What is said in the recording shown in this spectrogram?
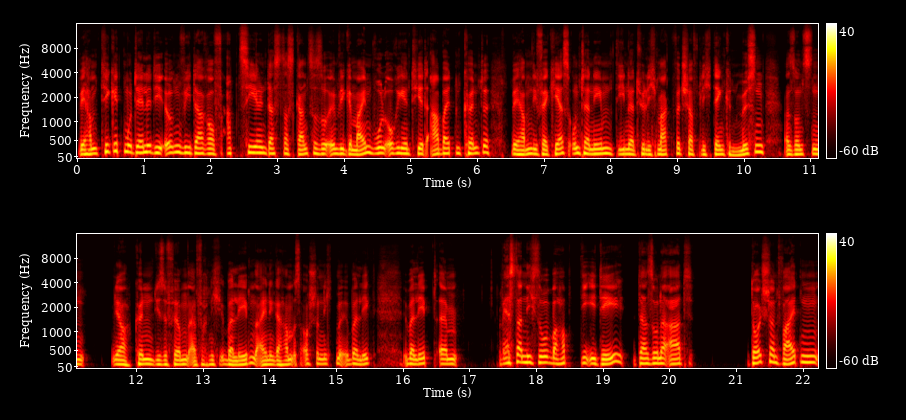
wir haben Ticketmodelle, die irgendwie darauf abzielen, dass das Ganze so irgendwie gemeinwohlorientiert arbeiten könnte. Wir haben die Verkehrsunternehmen, die natürlich marktwirtschaftlich denken müssen. Ansonsten ja, können diese Firmen einfach nicht überleben. Einige haben es auch schon nicht mehr überlegt, überlebt. Ähm, Wäre es dann nicht so überhaupt die Idee, da so eine Art deutschlandweiten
